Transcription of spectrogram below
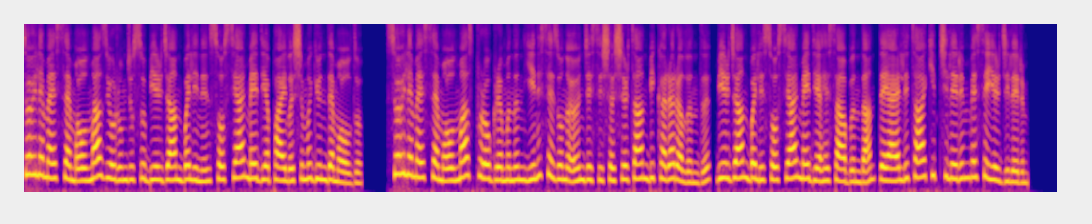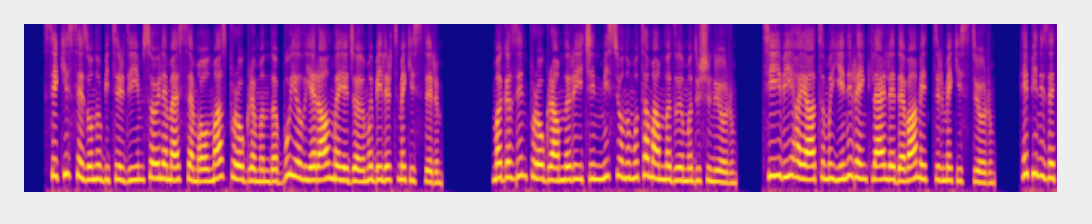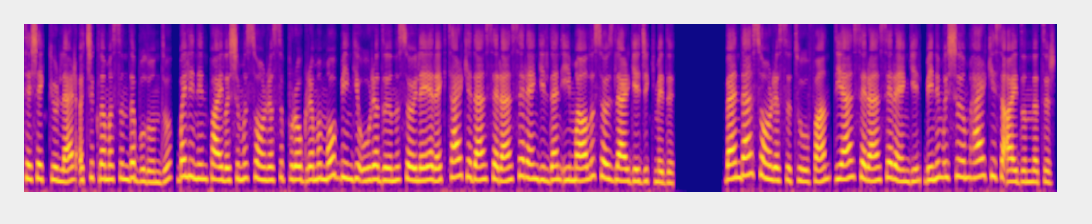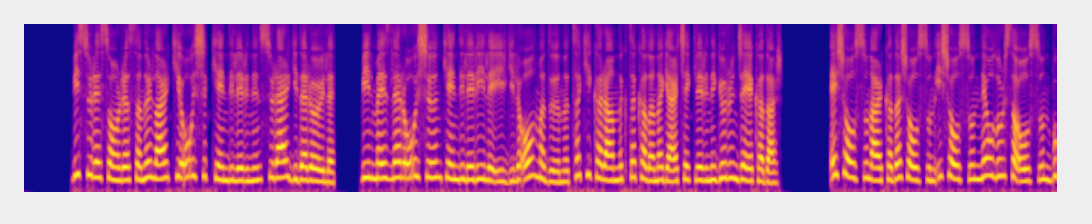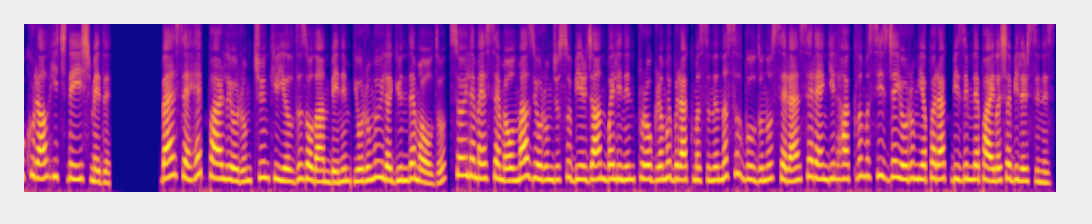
Söylemezsem olmaz yorumcusu Bircan Bali'nin sosyal medya paylaşımı gündem oldu. Söylemezsem olmaz programının yeni sezonu öncesi şaşırtan bir karar alındı. Bircan Bali sosyal medya hesabından, değerli takipçilerim ve seyircilerim. 8 sezonu bitirdiğim Söylemezsem Olmaz programında bu yıl yer almayacağımı belirtmek isterim. Magazin programları için misyonumu tamamladığımı düşünüyorum. TV hayatımı yeni renklerle devam ettirmek istiyorum. Hepinize teşekkürler açıklamasında bulundu. Bali'nin paylaşımı sonrası programı mobbinge uğradığını söyleyerek terk eden Seren Serengil'den imalı sözler gecikmedi. Benden sonrası tufan, diyen Seren Serengil, benim ışığım herkesi aydınlatır. Bir süre sonra sanırlar ki o ışık kendilerinin sürer gider öyle. Bilmezler o ışığın kendileriyle ilgili olmadığını ta ki karanlıkta kalana gerçeklerini görünceye kadar. Eş olsun arkadaş olsun iş olsun ne olursa olsun bu kural hiç değişmedi. Bense hep parlıyorum çünkü yıldız olan benim yorumuyla gündem oldu. Söylemezsem olmaz yorumcusu Bircan Bali'nin programı bırakmasını nasıl buldunuz? Seren Serengil haklı mı sizce yorum yaparak bizimle paylaşabilirsiniz.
